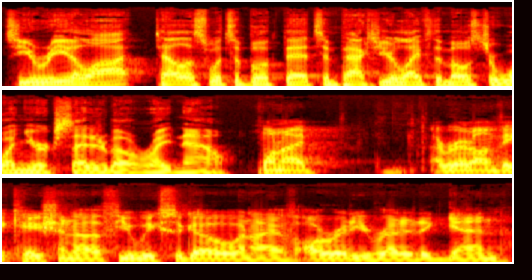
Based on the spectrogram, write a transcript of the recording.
So you read a lot. Tell us what's a book that's impacted your life the most or one you're excited about right now? One I I read on vacation a few weeks ago and I have already read it again.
